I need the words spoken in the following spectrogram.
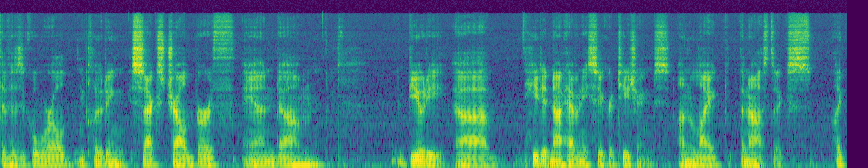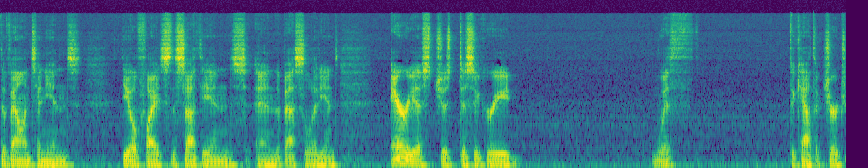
the physical world, including sex, childbirth, and um, beauty. Uh, he did not have any secret teachings, unlike the Gnostics, like the Valentinians, the Ophites, the Sethians, and the Basilidians. Arius just disagreed with the Catholic Church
